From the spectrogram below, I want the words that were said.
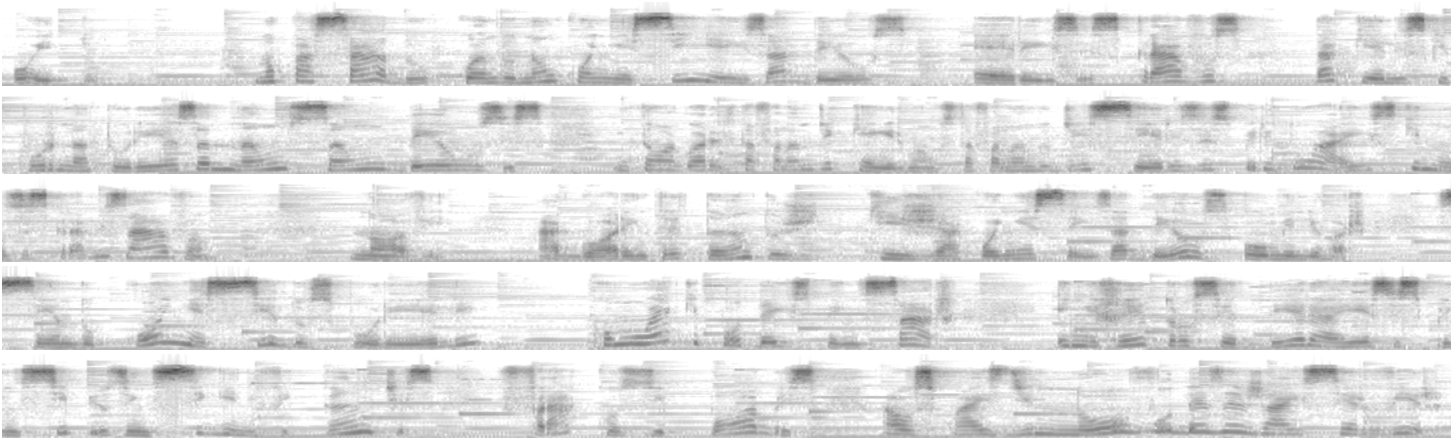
8. No passado, quando não conhecieis a Deus, éreis escravos daqueles que por natureza não são deuses. Então agora ele está falando de quem, irmãos? Está falando de seres espirituais que nos escravizavam. 9. Agora, entretanto, que já conheceis a Deus, ou melhor, sendo conhecidos por Ele, como é que podeis pensar em retroceder a esses princípios insignificantes, fracos e pobres, aos quais de novo desejais servir.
